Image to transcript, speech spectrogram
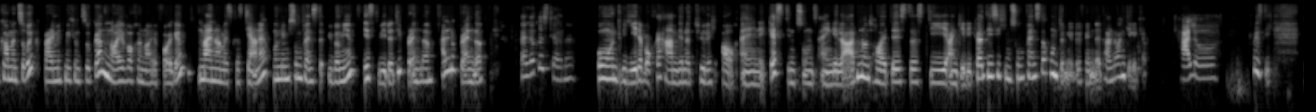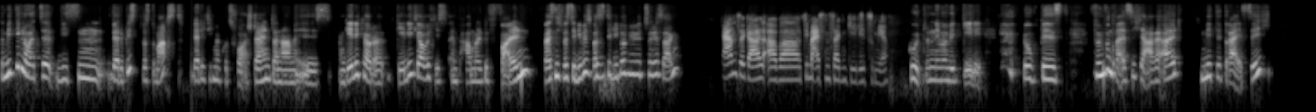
Willkommen zurück bei Mit Milch und Zucker, neue Woche, neue Folge. Mein Name ist Christiane und im Zoom-Fenster über mir ist wieder die Brenda. Hallo Brenda. Hallo Christiane. Und wie jede Woche haben wir natürlich auch eine Gästin zu uns eingeladen und heute ist das die Angelika, die sich im Zoom-Fenster unter mir befindet. Hallo Angelika. Hallo. Grüß dich. Damit die Leute wissen, wer du bist, was du machst, werde ich dich mal kurz vorstellen. Dein Name ist Angelika oder Geli, glaube ich, ist ein paar Mal gefallen. Ich weiß nicht, was dir lieber ist. Was ist dir lieber, wie wir zu dir sagen? Ganz egal, aber die meisten sagen Geli zu mir. Gut, dann nehmen wir Geli. Du bist 35 Jahre alt, Mitte 30.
